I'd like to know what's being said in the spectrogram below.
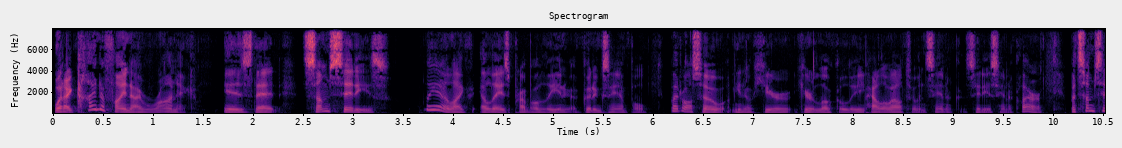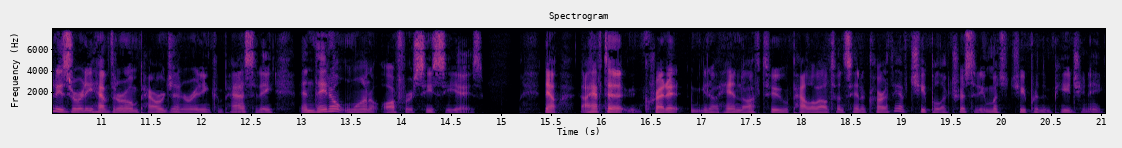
what I kind of find ironic is that some cities you know, like LA is probably a good example, but also, you know, here here locally, Palo Alto and Santa City of Santa Clara. But some cities already have their own power generating capacity, and they don't want to offer CCAs. Now, I have to credit, you know, hand off to Palo Alto and Santa Clara. They have cheap electricity, much cheaper than PG&E.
